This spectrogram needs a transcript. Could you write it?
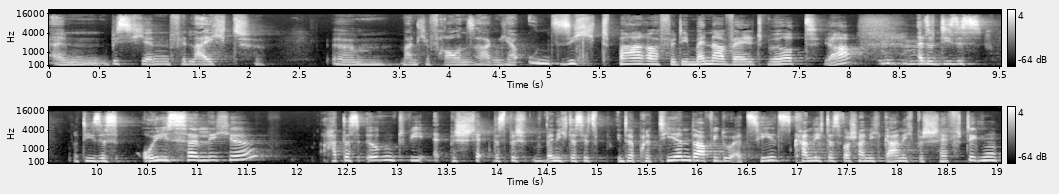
ein bisschen vielleicht, ähm, manche Frauen sagen ja, unsichtbarer für die Männerwelt wird, ja. Mhm. Also dieses, dieses Äußerliche, hat das irgendwie, das, wenn ich das jetzt interpretieren darf, wie du erzählst, kann ich das wahrscheinlich gar nicht beschäftigen,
